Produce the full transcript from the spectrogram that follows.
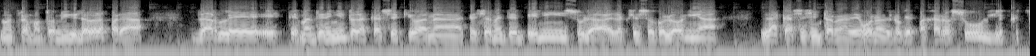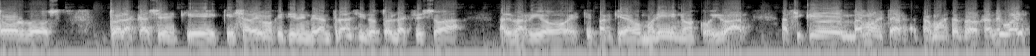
nuestras motorniveladores para darle este mantenimiento a las calles que van a, especialmente en Península, el acceso a Colonia, las calles internas de bueno de lo que es Pájaro Azul, Tordos, todas las calles que, que sabemos que tienen gran tránsito, todo el acceso a, al barrio este Parque Lago Moreno, a Coibar. Así que vamos a estar, vamos a estar trabajando igual,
